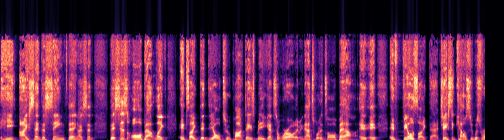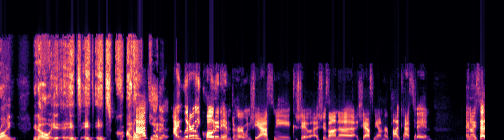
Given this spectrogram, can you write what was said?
he I said the same thing. I said, this is all about like it's like the, the old Tupac days, me against the world. I mean, that's what it's all about. It it, it feels like that. Jason Kelce was right. You know, it, it's it, it's I don't get it. I literally quoted him to her when she asked me because she she's on uh she asked me on her podcast today and and I said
